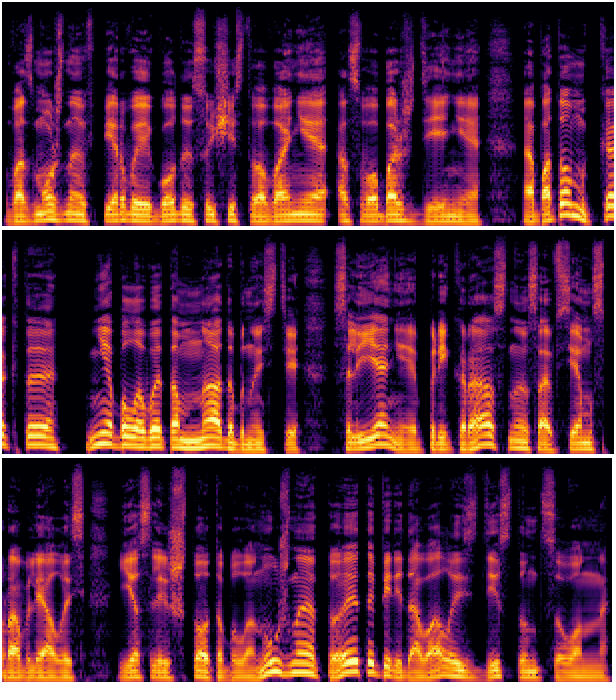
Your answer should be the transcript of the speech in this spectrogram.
возможно, в первые годы существования освобождения, а потом как-то не было в этом надобности. Слияние прекрасно со всем справлялось. Если что-то было нужно, то это передавалось дистанционно.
